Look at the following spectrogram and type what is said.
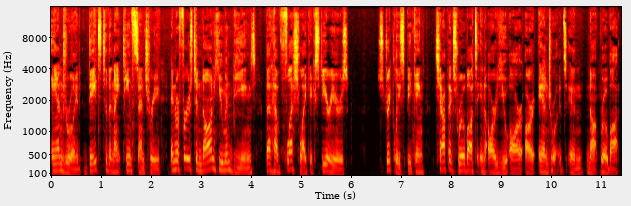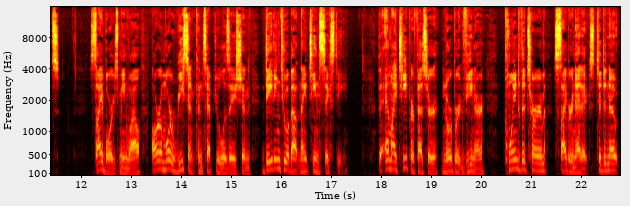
android dates to the 19th century and refers to non human beings that have flesh like exteriors. Strictly speaking, Čapek's robots in RUR are androids and not robots. Cyborgs, meanwhile, are a more recent conceptualization dating to about 1960. The MIT professor Norbert Wiener coined the term cybernetics to denote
